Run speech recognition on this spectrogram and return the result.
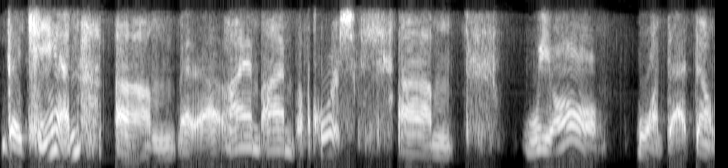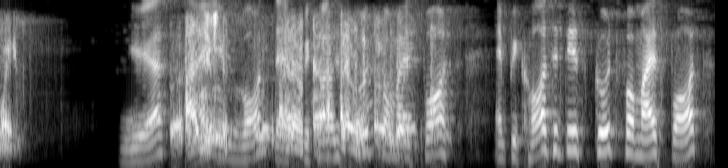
they can. Um, I am. I'm of course. Um, we all want that, don't we? Yes, I, I just, want that because it's good for my sports, and because it is good for my sports,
